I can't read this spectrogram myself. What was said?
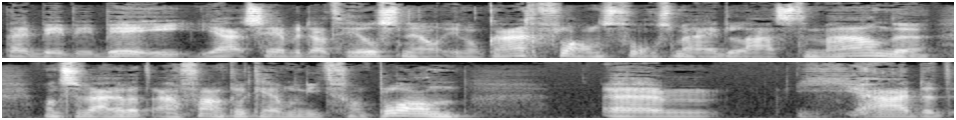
bij BBB, ja, ze hebben dat heel snel in elkaar geflanst volgens mij de laatste maanden. Want ze waren dat aanvankelijk helemaal niet van plan. Ehm, ja, dat,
